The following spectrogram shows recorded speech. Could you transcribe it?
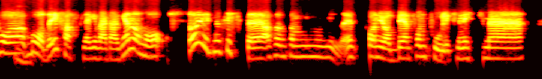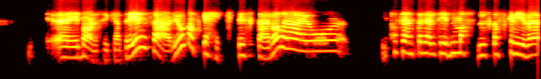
På, mm. både i fastlegehverdagen og nå også i den siste altså, som, På en jobb på en poliklinikk med, uh, i barnepsykiatrien, så er det jo ganske hektisk der òg. Det er jo pasienter hele tiden, masse du skal skrive,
